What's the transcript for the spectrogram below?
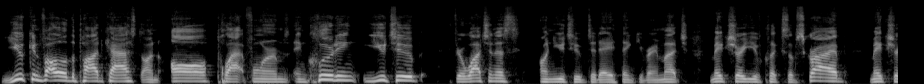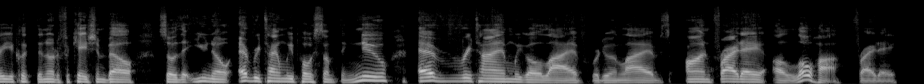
You can follow the podcast on all platforms, including YouTube. If you're watching us on YouTube today, thank you very much. Make sure you've clicked subscribe. Make sure you click the notification bell so that you know every time we post something new, every time we go live. We're doing lives on Friday, Aloha Friday,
